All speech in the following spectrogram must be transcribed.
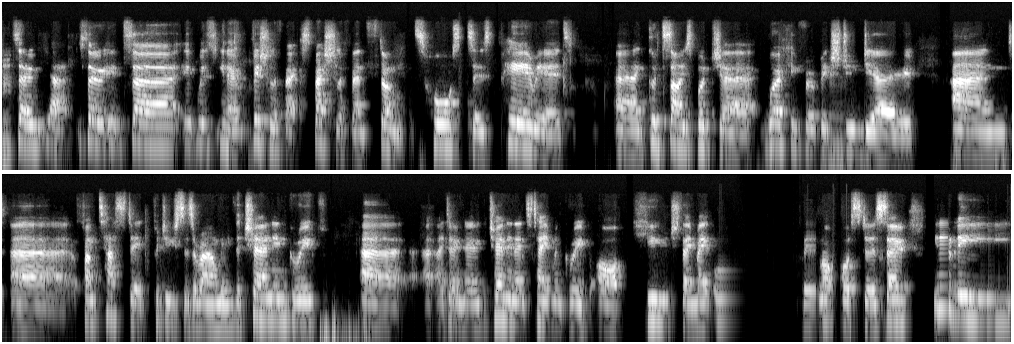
Hmm. So yeah, so it's uh, it was you know visual effects, special effects, stunts, horses, period, uh, good size budget, working for a big hmm. studio, and uh, fantastic producers around me. The Chernin Group uh, I don't know, the Chernin Entertainment Group are huge. They make all the blockbusters. So you know, the,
